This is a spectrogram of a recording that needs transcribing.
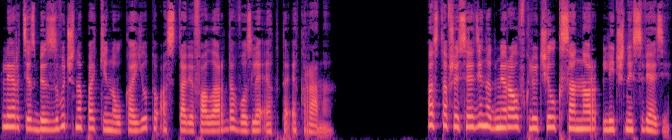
Лертис беззвучно покинул каюту, оставив Аларда возле экта-экрана. Оставшийся один адмирал включил ксонар личной связи.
